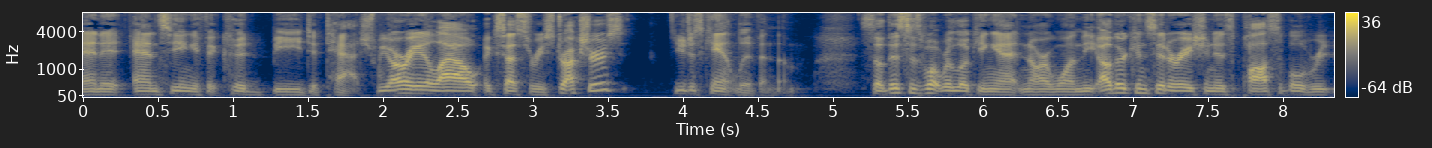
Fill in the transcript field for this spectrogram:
and it and seeing if it could be detached. We already allow accessory structures. You just can't live in them. So this is what we're looking at in R1. The other consideration is possible re-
